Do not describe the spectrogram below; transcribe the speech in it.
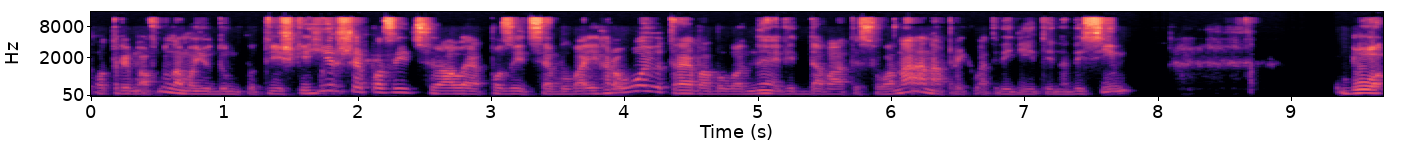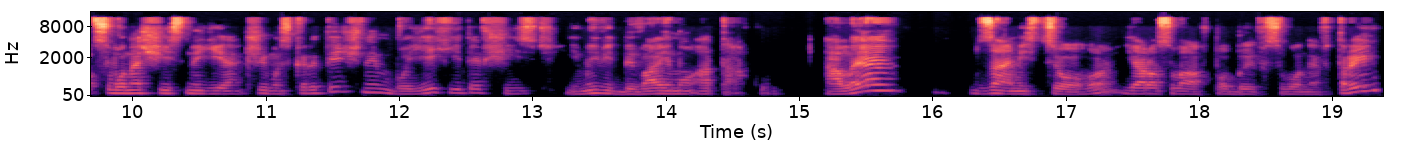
отримав, ну, на мою думку, трішки гірше позицію, але позиція була ігровою. Треба було не віддавати слона, наприклад, відійти на d7. Бо слона 6 не є чимось критичним, бо є хід F6, і ми відбиваємо атаку. Але замість цього Ярослав побив слон F3,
